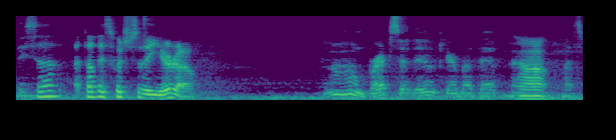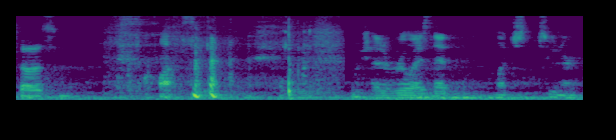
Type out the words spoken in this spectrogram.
They still, I thought they switched to the euro. I don't know, Brexit, they don't care about that. Oh, I suppose. Wish I'd have realized that much sooner.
